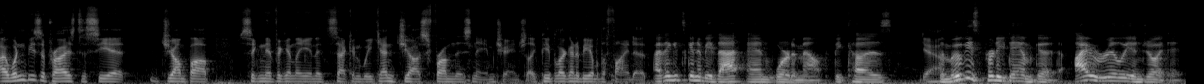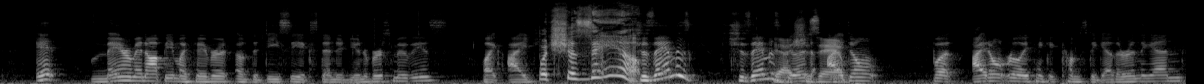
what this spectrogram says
I wouldn't be surprised to see it jump up significantly in its second weekend just from this name change. Like people are going to be able to find it. I think it's going to be that and word of mouth because Yeah. the movie's pretty damn good. I really enjoyed it. It may or may not be my favorite of the DC extended universe movies. Like I But Shazam! Shazam is Shazam is Yeah, good. Shazam. I don't, but I don't really think it comes together in the end,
